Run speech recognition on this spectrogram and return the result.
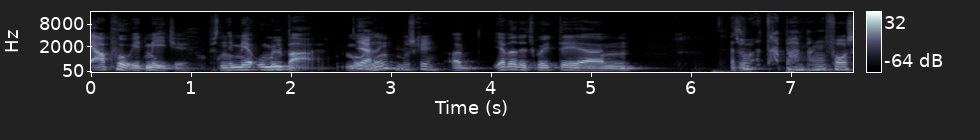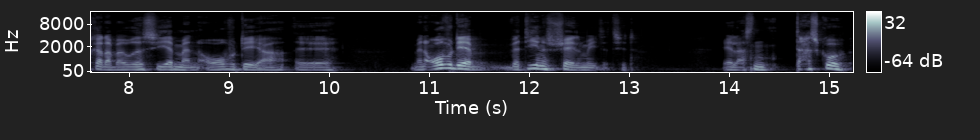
er på et medie, på sådan en mere umiddelbar måde, Ja, ikke? måske. Og jeg ved det sgu ikke, det er... Um, Altså, tror, der er bare mange forskere, der har været ude og sige, at man overvurderer, øh, man overvurderer værdien af sociale medier tit. Eller sådan, der er, sgu,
